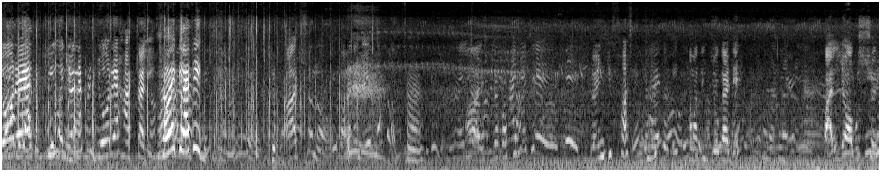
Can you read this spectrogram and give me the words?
জোরে কি একটা জোরে হাততালি সবাই আর শোনো দেখো? আর একটা কথা টোয়েন্টি ফার্স্ট আমাদের যোগা ডে পারলে অবশ্যই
